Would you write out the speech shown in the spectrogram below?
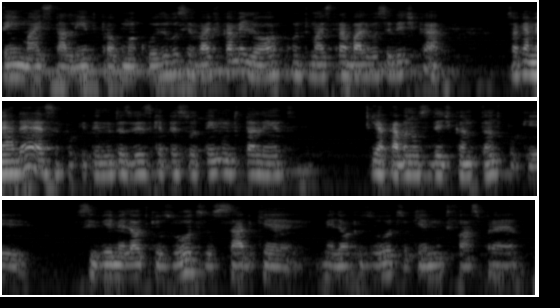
tem mais talento para alguma coisa, você vai ficar melhor quanto mais trabalho você dedicar. Só que a merda é essa, porque tem muitas vezes que a pessoa tem muito talento e acaba não se dedicando tanto porque se vê melhor do que os outros, ou sabe que é melhor que os outros, ou que é muito fácil para ela.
